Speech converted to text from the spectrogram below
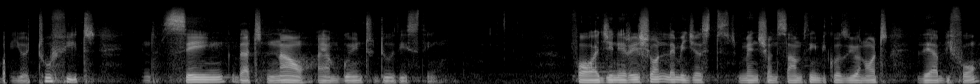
by your two feet and saying that now I am going to do this thing. For our generation, let me just mention something because we are not there before.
